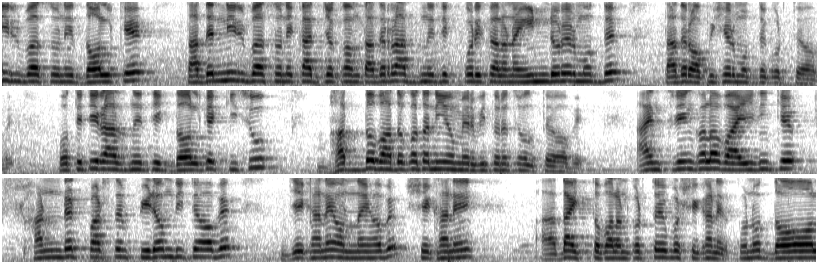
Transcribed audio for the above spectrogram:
নির্বাচনী দলকে তাদের নির্বাচনী কার্যক্রম, তাদের রাজনৈতিক পরিচালনা ইনডোরের মধ্যে, তাদের অফিসের মধ্যে করতে হবে। প্রতিটি রাজনৈতিক দলকে কিছু বাধ্যবাধকতা নিয়মের ভিতরে চলতে হবে। আইন শৃঙ্খলা বাহিনীকে হান্ড্রেড পার্সেন্ট ফ্রিডম দিতে হবে, যেখানে অন্যায় হবে সেখানে দায়িত্ব পালন করতে হবে, সেখানে কোনো দল,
